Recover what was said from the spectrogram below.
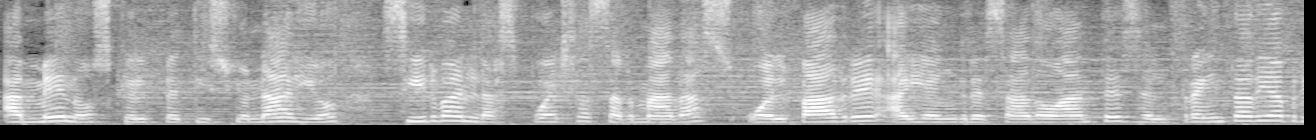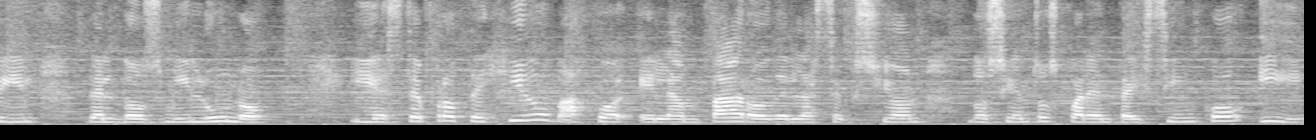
a menos que el peticionario sirva en las Fuerzas Armadas o el padre haya ingresado antes del 30 de abril del 2001 y esté protegido bajo el amparo de la sección 245I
